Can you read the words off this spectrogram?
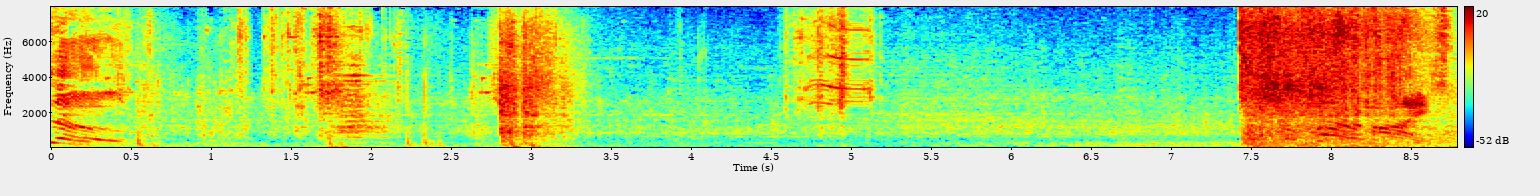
Load. Lobotomized.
